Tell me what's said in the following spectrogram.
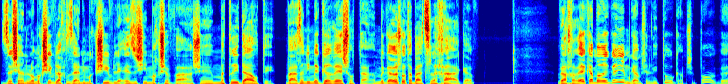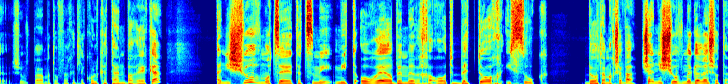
זה שאני לא מקשיב לך, זה אני מקשיב לאיזושהי מחשבה שמטרידה אותי. ואז אני מגרש אותה, מגרש אותה בהצלחה אגב. ואחרי כמה רגעים, גם של ניתוק, גם של פה, ושוב פעם את הופכת לקול קטן ברקע, אני שוב מוצא את עצמי מתעורר במרכאות בתוך עיסוק באותה מחשבה, שאני שוב מגרש אותה.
